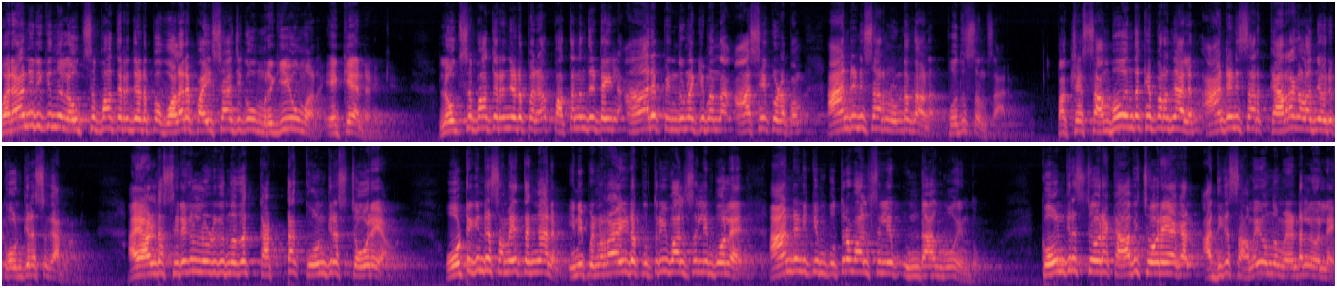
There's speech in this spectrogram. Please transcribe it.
വരാനിരിക്കുന്ന ലോക്സഭാ തെരഞ്ഞെടുപ്പ് വളരെ പൈശാചികവും മൃഗീയവുമാണ്. എ കെ ആന്റണിക്ക്. ലോക്സഭാ തെരഞ്ഞെടുപ്പിന് പത്തനംതിട്ടയിൽ ആരെ പിന്തുണയ്ക്കുമെന്ന ആശയക്കുഴപ്പം ആന്റണി സാറിനുണ്ടെന്നാണ് പൊതുസംസാരം. പക്ഷേ സംഭവം എന്തൊക്കെ പറഞ്ഞാലും ആന്റണി സാർ കറ കളഞ്ഞ ഒരു കോൺഗ്രസ്സുകാരനാണ്. അയാളുടെ സിരകളിൽ ഒഴുകുന്നത് കട്ട കോൺഗ്രസ് ചോരയാണ്. വോട്ടിങ്ങിന്റെ സമയത്തെങ്ങാനും ഇനി പിണറായിയുടെ പുത്രി വാത്സല്യം പോലെ ആന്റണിക്കും പുത്രവാത്സല്യം ഉണ്ടാകുമോ എന്തോ? കോൺഗ്രസ് ചോര കാവിച്ചോരയാകാൻ അധിക സമയമൊന്നും വേണ്ടല്ലോ അല്ലേ?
